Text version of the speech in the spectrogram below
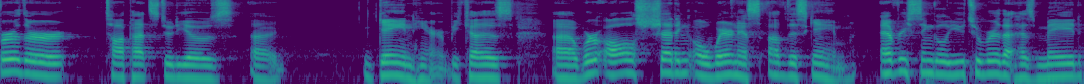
further Top Hat Studios uh, gain here because uh, we're all shedding awareness of this game. Every single YouTuber that has made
